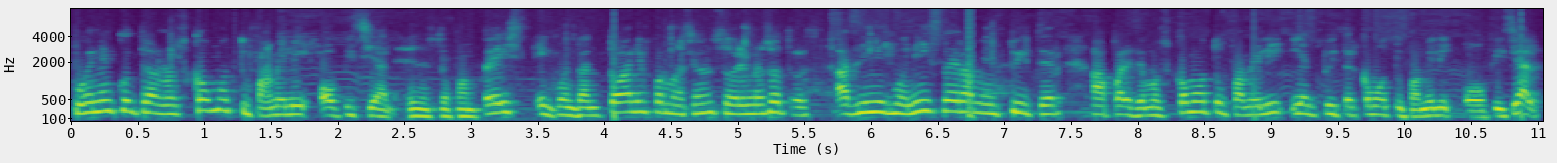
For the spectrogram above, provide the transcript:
pueden encontrarnos como Tu Family Oficial. En nuestro fanpage encuentran toda la información sobre nosotros. Asimismo, en Instagram y en Twitter aparecemos como Tu Family y en Twitter como Tu Family Oficial.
